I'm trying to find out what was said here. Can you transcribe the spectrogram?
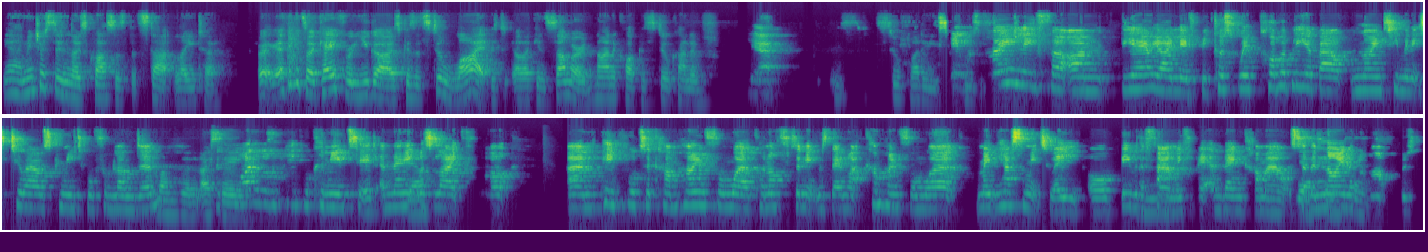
Yeah, I'm interested in those classes that start later. I think it's okay for you guys because it's still light. It's, like in summer, nine o'clock is still kind of Yeah. it's still bloody. It was mainly for um, the area I live because we're probably about 90 minutes, two hours commutable from London. London, I see. Quite a lot of people commuted, and then it Yeah. was like um, people to come home from work, and often it was then like come home from work, maybe have something to eat, or be with the Mm. family for a bit, and then come out. So Yes, the nine o'clock was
